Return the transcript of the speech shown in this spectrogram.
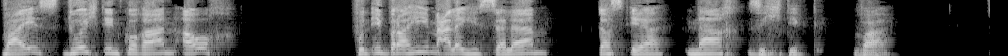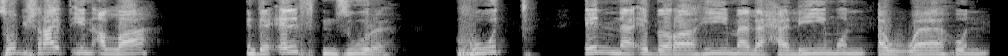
weiß durch den Koran auch von Ibrahim alaihi salam, dass er nachsichtig war. So beschreibt ihn Allah in der elften Sure Hud, Inna Ibrahim lahalimun awahun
